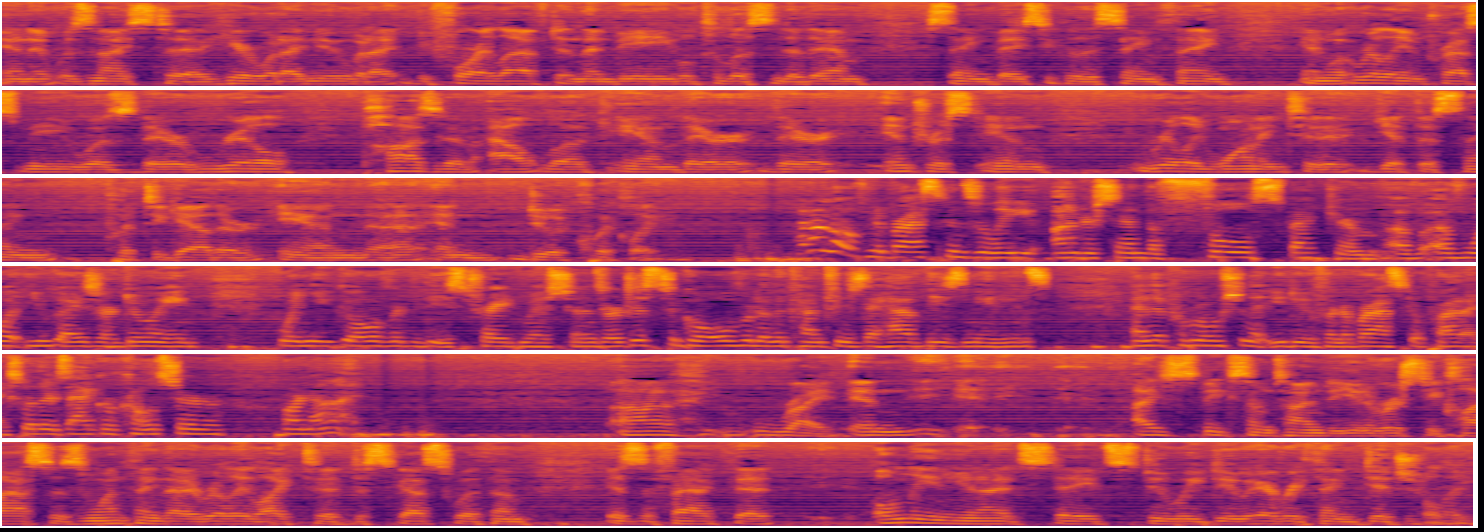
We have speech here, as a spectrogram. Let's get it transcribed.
And it was nice to hear what I knew but I, before I left and then being able to listen to them saying basically the same thing. And what really impressed me was their real positive outlook and their their interest in really wanting to get this thing put together and uh, and do it quickly. I don't know if Nebraskans really understand the full spectrum of, of what you guys are doing when you go over to these trade missions or just to go over to the countries to have these meetings and the promotion that you do for Nebraska products, whether it's agriculture or not. Uh, right. And I speak sometime to university classes, and one thing that I really like to discuss with them is the fact that only in the United States do we do everything digitally.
